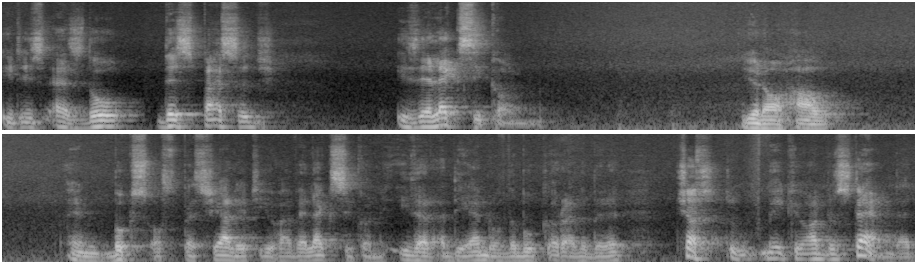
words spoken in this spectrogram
It is as though this passage is a lexicon. You know how in books of speciality you have a lexicon either at the end of the book or at the beginning, just to make you understand that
